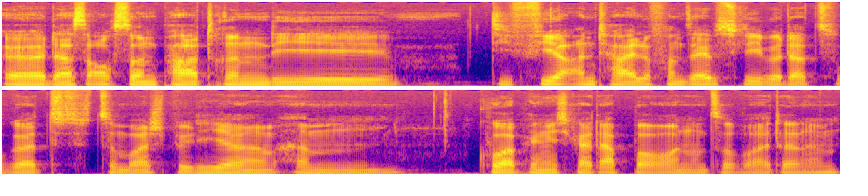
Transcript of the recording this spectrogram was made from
Äh, da ist auch so ein paar drin, die, die vier Anteile von Selbstliebe dazu gehört, zum Beispiel hier ähm, Co-Abhängigkeit abbauen und so weiter. Ne?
